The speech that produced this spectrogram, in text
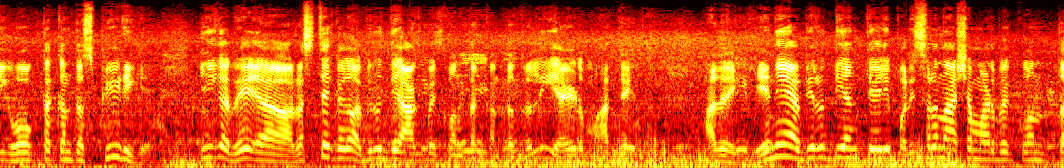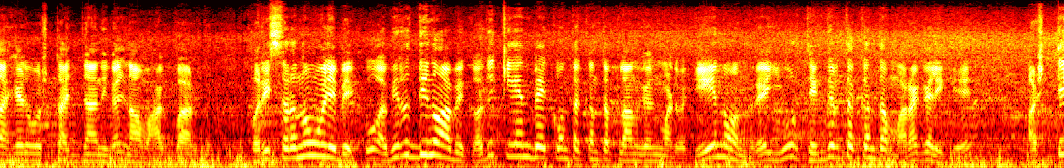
ಈಗ ಹೋಗ್ತಕ್ಕಂಥ ಸ್ಪೀಡಿಗೆ ಈಗ ರೇ ರಸ್ತೆಗಳು ಅಭಿವೃದ್ಧಿ ಆಗಬೇಕು ಅಂತಕ್ಕಂಥದ್ರಲ್ಲಿ ಎರಡು ಮಾತೇ ಇಲ್ಲ. ಆದರೆ ಏನೇ ಅಭಿವೃದ್ಧಿ ಅಂತೇಳಿ ಪರಿಸರ ನಾಶ ಮಾಡಬೇಕು ಅಂತ ಹೇಳುವಷ್ಟು ಅಜ್ಞಾನಿಗಳು ನಾವು ಆಗಬಾರ್ದು. ಪರಿಸರನೂ ಉಳಿಬೇಕು, ಅಭಿವೃದ್ಧಿನೂ ಆಗಬೇಕು. ಅದಕ್ಕೆ ಏನು ಬೇಕು ಅಂತಕ್ಕಂಥ ಪ್ಲಾನ್ಗಳನ್ನ ಮಾಡಬೇಕು. ಏನು ಅಂದರೆ ಇವ್ರು ತೆಗೆದಿರ್ತಕ್ಕಂಥ ಮರಗಳಿಗೆ ಅಷ್ಟೇ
